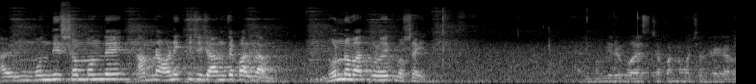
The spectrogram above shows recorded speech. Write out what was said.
আর মন্দির সম্বন্ধে আমরা অনেক কিছু জানতে পারলাম। ধন্যবাদ পুরোহিত মশাই। এই মন্দিরের বয়স ছাপান্ন বছর হয়ে গেল।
